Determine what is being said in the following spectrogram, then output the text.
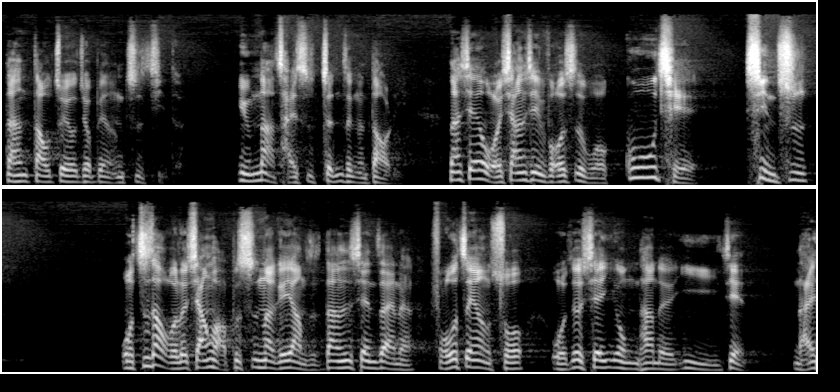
但到最后就变成自己的，因为那才是真正的道理。那现在我相信佛是我姑且信之，我知道我的想法不是那个样子，但是现在呢，佛这样说，我就先用他的意见。来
